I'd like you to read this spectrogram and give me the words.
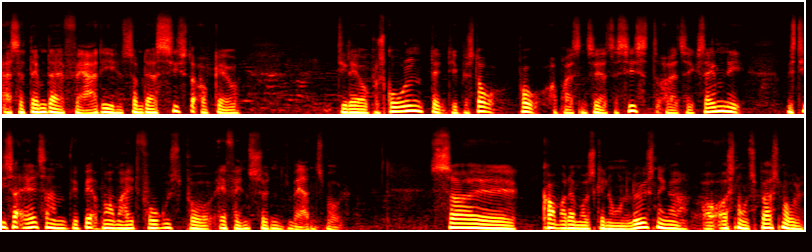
altså dem, der er færdige, som deres sidste opgave, de laver på skolen, den de består på og præsenterer til sidst og er til eksamen i, hvis de så alle sammen, vi beder dem om at have et fokus på FN's 17 verdensmål, så øh, kommer der måske nogle løsninger og også nogle spørgsmål,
